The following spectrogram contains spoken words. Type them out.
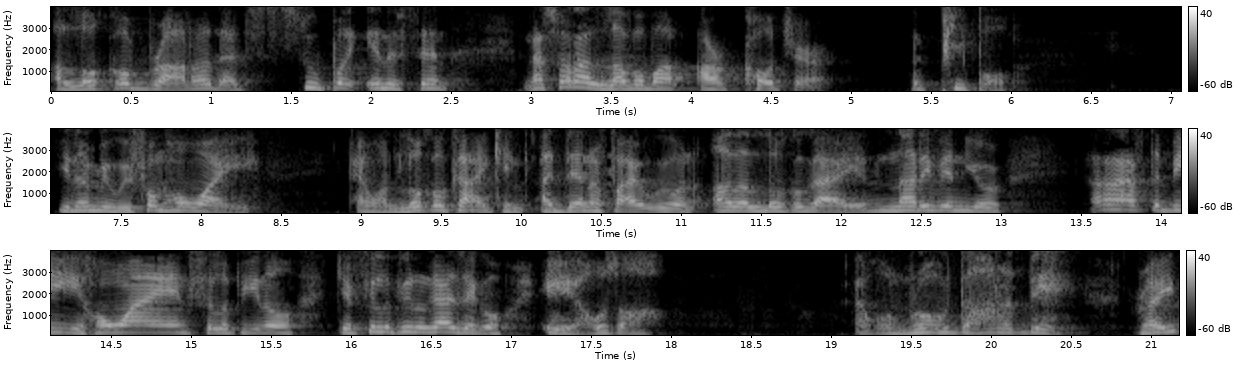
a local brother that's super innocent. And that's what I love about our culture, the people. You know what I mean? We're from Hawaii. And one local guy can identify with one other local guy, not even your, I don't have to be Hawaiian, Filipino. Get Filipino guys that go, hey, I was uh, at one road the other day, right?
